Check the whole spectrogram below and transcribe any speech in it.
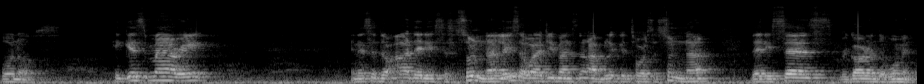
Who knows? He gets married, and it's a dua that is a sunnah, ليس واجبا, it's not obligatory, it's a sunnah that he says regarding the woman.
